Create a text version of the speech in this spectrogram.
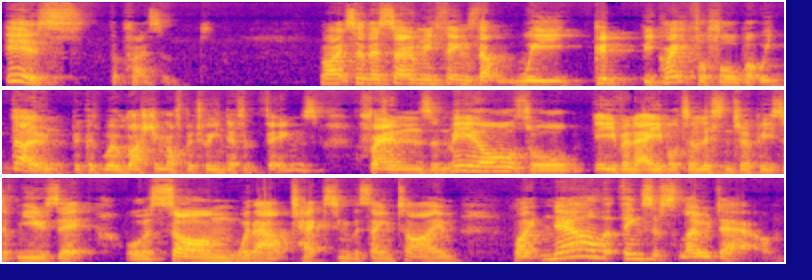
is the present right? So there's so many things that we could be grateful for, but we don't because we're rushing off between different things, friends and meals, or even able to listen to a piece of music or a song without texting at the same time. Right now that things have slowed down,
